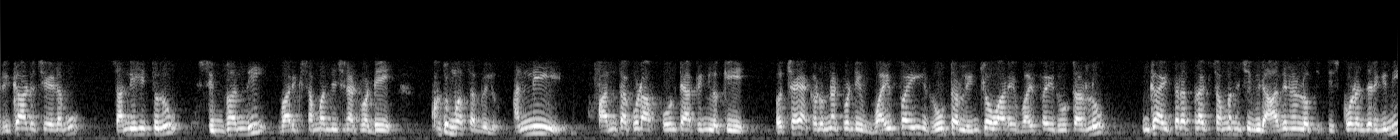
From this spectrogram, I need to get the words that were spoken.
రికార్డు చేయడము సన్నిహితులు సిబ్బంది వారికి సంబంధించినటువంటి కుటుంబ సభ్యులు. అన్ని అంతా కూడా ఫోన్ ట్యాపింగ్లోకి వచ్చాయి. అక్కడ ఉన్నటువంటి వైఫై రూటర్లు ఇంట్లో వాడే వైఫై రూటర్లు ఇంకా ఇతరత్రకు సంబంధించి వీరి ఆధీనంలోకి తీసుకోవడం జరిగింది.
